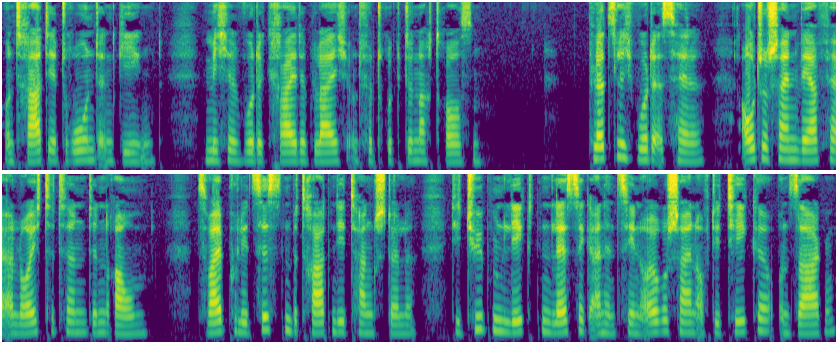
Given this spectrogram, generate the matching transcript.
und trat ihr drohend entgegen. Michel wurde kreidebleich und verdrückte nach draußen. Plötzlich wurde es hell. Autoscheinwerfer erleuchteten den Raum. Zwei Polizisten betraten die Tankstelle. Die Typen legten lässig einen Zehn-Euro-Schein auf die Theke und sagen,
